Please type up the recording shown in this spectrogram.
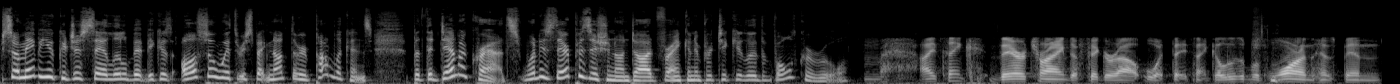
So maybe you could just say a little bit because also with respect, not the Republicans, but the Democrats. What is their position on Dodd Frank, and in particular the Volcker rule? I think they're trying to figure out what they think. Elizabeth Warren has been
